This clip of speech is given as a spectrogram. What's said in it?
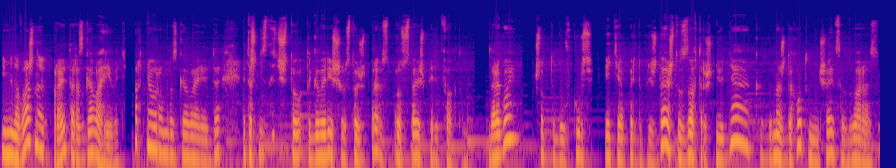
именно важно про это разговаривать. Партнером разговаривать, да? Это ж не значит, что ты говоришь, просто ставишь перед фактом. Дорогой, чтобы ты был в курсе. Я тебя предупреждаю, что с завтрашнего дня как бы наш доход уменьшается в два раза.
